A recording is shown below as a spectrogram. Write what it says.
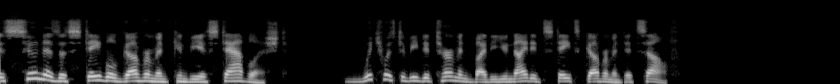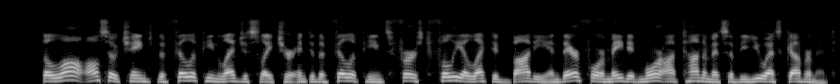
as soon as a stable government can be established, which was to be determined by the United States government itself. The law also changed the Philippine legislature into the Philippines' first fully elected body and therefore made it more autonomous of the U.S. government.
